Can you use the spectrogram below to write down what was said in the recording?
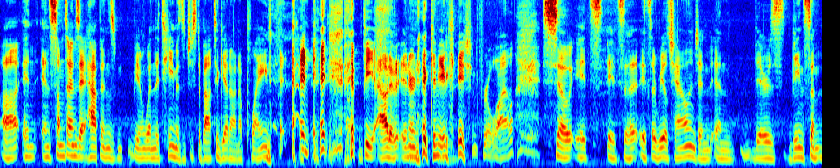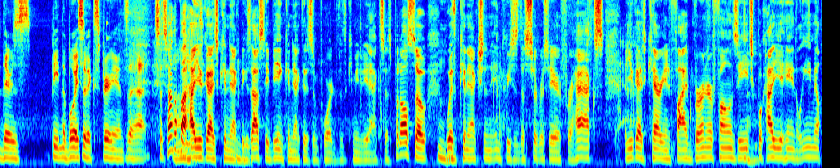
Uh, and, and sometimes it happens you know, when the team is just about to get on a plane and, and be out of internet communication for a while. So it's, it's, a, it's a real challenge and, and there's been some, there's been the voice of experience. Uh, So talk about on how you guys connect, because obviously being connected is important for the community access, but also with connection increases the surface area for hacks. Are you guys carrying five burner phones each? Book how do you handle email.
